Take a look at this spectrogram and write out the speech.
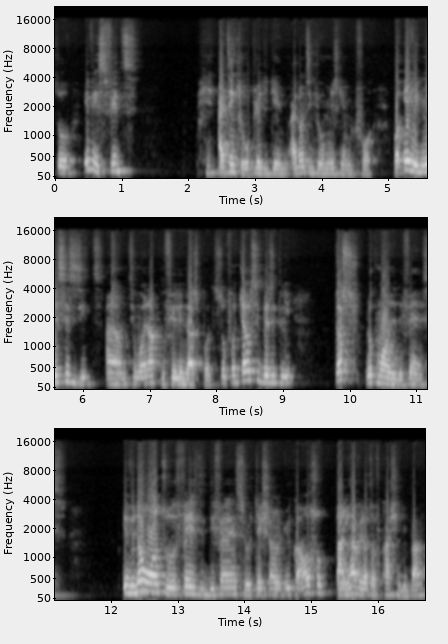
So if he's fit, I think he will play the game. I don't think he will miss game before. But if he misses it, um, Timo Werner could fill in that spot. So for Chelsea, basically, just look more on the defense. If you don't want to face the defense rotation, you can also and you have a lot of cash in the bank.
